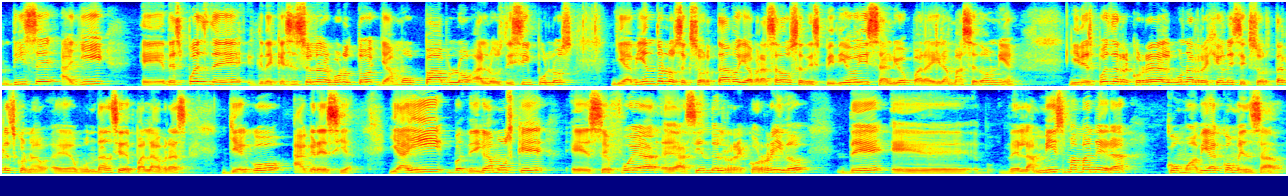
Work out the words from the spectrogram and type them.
dice allí, eh, después de, de, que cesó el alboroto, llamó Pablo a los discípulos y habiéndolos exhortado y abrazado se despidió y salió para ir a Macedonia. Y después de recorrer algunas regiones y exhortarles con eh, abundancia de palabras, llegó a Grecia. Y ahí, digamos que eh, se fue eh, haciendo el recorrido de, de la misma manera como había comenzado.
